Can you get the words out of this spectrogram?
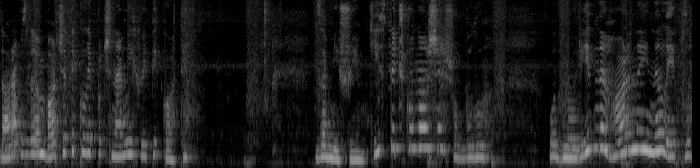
Зараз будемо бачити, коли почнемо їх випікати. Замішуємо тістечко наше, щоб було однорідне, гарне і не липло.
